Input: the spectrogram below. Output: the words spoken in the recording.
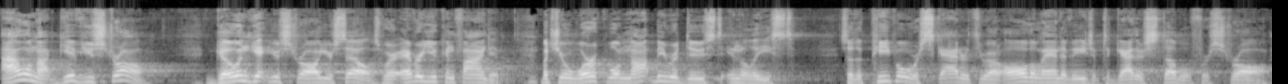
I will not give you straw. Go and get your straw yourselves, wherever you can find it, but your work will not be reduced in the least. So the people were scattered throughout all the land of Egypt to gather stubble for straw.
